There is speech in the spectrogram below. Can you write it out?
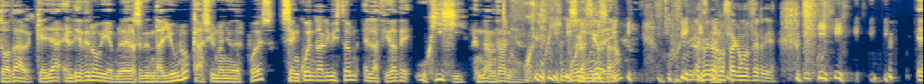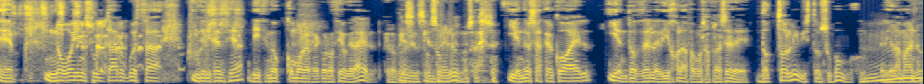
Total, que ya el 10 de noviembre del 71, casi un año después, se encuentra Livingston en la ciudad de Ujiji, en Tanzania. Muy Se graciosa, ¿no? Mira, mira Rosa cómo se ríe. Eh, no voy a insultar vuestra inteligencia diciendo cómo le reconoció que era él. Creo que es el que sombrero. no. Y entonces se acercó a él y entonces le dijo la famosa frase de Doctor Livingston, supongo. Le dio la mano.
